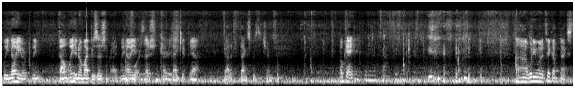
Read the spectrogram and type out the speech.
we know you're, we, don't we? you know my position, right? We know I'm your position, Okay. Thank you. Yeah, Got it. Thanks, Mr. Chairman. okay. Uh, what do you want to take up next?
